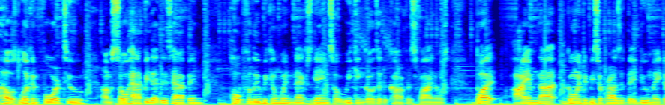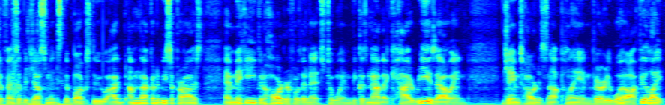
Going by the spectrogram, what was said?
I was looking forward to. I'm so happy that this happened. Hopefully we can win next game so we can go to the conference finals. But I am not going to be surprised if they do make defensive adjustments. The Bucks do. I, am not going to be surprised and make it even harder for the Nets to win because now that Kyrie is out and James Harden's not playing very well, I feel like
